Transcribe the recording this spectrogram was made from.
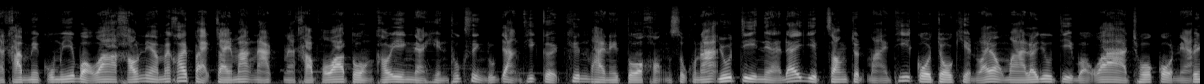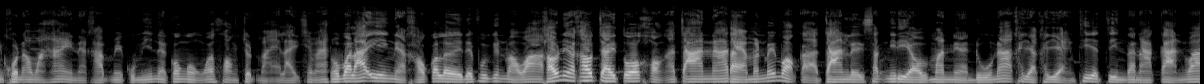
นะครับเมกุมิบอกว่าเขาเนี่ยไม่ค่อยแปลกใจมากนักนะครับเพราะว่าตัวของเขาเองเนี่ยเห็นทุกสิ่งทุกอย่างที่เกิดขึ้นภายในตัวของสุคุนะยูจิเนี่ยได้หยิบซองจดหมายที่โกโจเขียนไว้ออกมา แล้วยูจิบอกว่าโชโกะเนี่ยเป็นคนเอามาให้นะครับเมกุมิเนี่ยก็งงว่าซองจดหมายอะไรใช่ไหมโนบาระเองเนี่ยเขาก็เลยได้พูดขึ้นมาว่าเขาเนี่ยเข้าใจตัวของอาจารย์นะ แต่มันไม่เหมาะกับอาจารย์เลยสักนิดเดียวมันเนี่ยดูน่าขยะแขยงที่จะจินตนาการว่า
